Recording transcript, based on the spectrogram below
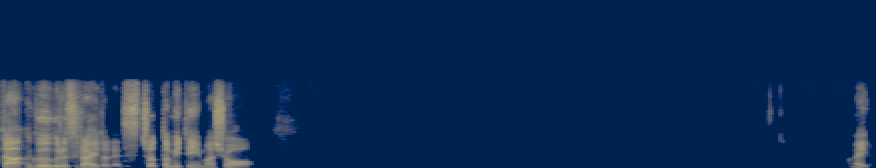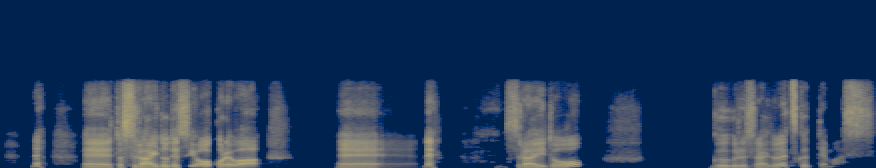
た Google スライドです。ちょっと見てみましょう。はい。ね。えっ、と、スライドですよ。これは。えー、ね。スライドを Google スライドで作ってます。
